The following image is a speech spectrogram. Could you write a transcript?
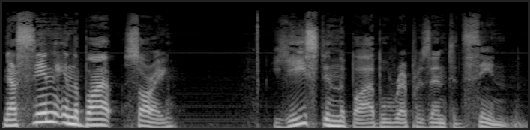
Now, sin in the Bible, sorry, yeast in the Bible represented sin.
